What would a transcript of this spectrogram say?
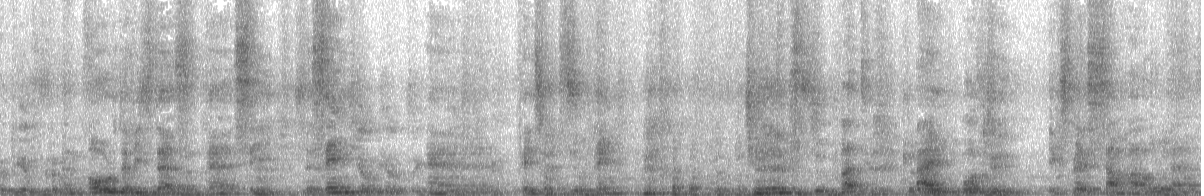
And all the visitors uh, see the same uh, face of. But I want to express somehow uh,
